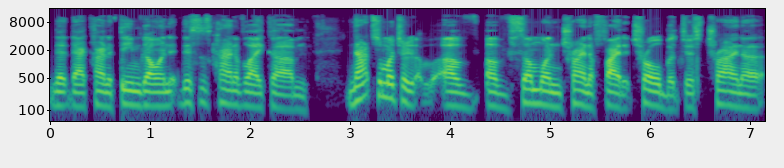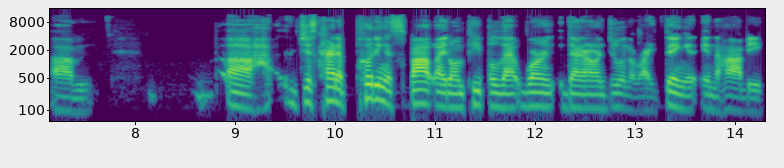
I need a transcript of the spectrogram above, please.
that that kind of theme going. This is kind of like um, not so much of, of of someone trying to fight a troll, but just trying to um, uh, just kind of putting a spotlight on people that weren't that aren't doing the right thing in, in the hobby,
